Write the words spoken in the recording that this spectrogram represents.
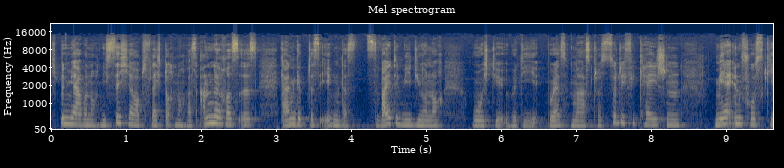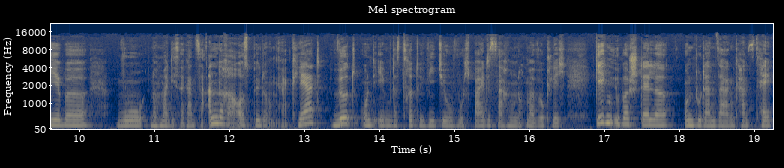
ich bin mir aber noch nicht sicher, ob es vielleicht doch noch was anderes ist, dann gibt es eben das zweite Video noch, wo ich dir über die Breath Masters Certification mehr Infos gebe, wo nochmal diese ganze andere Ausbildung erklärt wird und eben das dritte Video, wo ich beide Sachen nochmal wirklich gegenüberstelle und du dann sagen kannst, hey,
